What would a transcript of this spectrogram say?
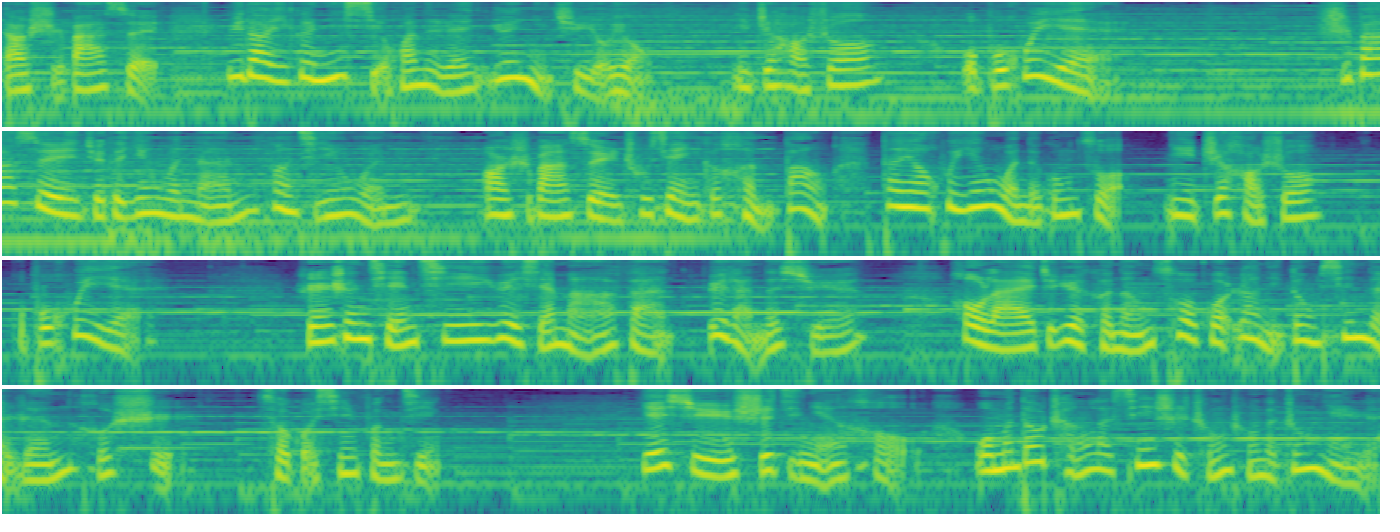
到十八岁遇到一个你喜欢的人约你去游泳，你只好说‘我不会耶’；十八岁觉得英文难，放弃英文；二十八岁出现一个很棒但要会英文的工作，你只好说‘我不会耶’。人生前期越嫌麻烦，越懒得学。”后来就越可能错过让你动心的人和事，错过新风景。也许十几年后，我们都成了心事重重的中年人。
